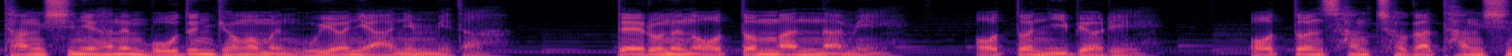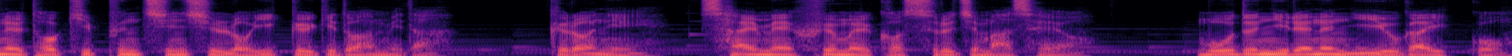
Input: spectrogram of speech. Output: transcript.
당신이 하는 모든 경험은 우연이 아닙니다. 때로는 어떤 만남이, 어떤 이별이, 어떤 상처가 당신을 더 깊은 진실로 이끌기도 합니다. 그러니 삶의 흐름을 거스르지 마세요. 모든 일에는 이유가 있고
